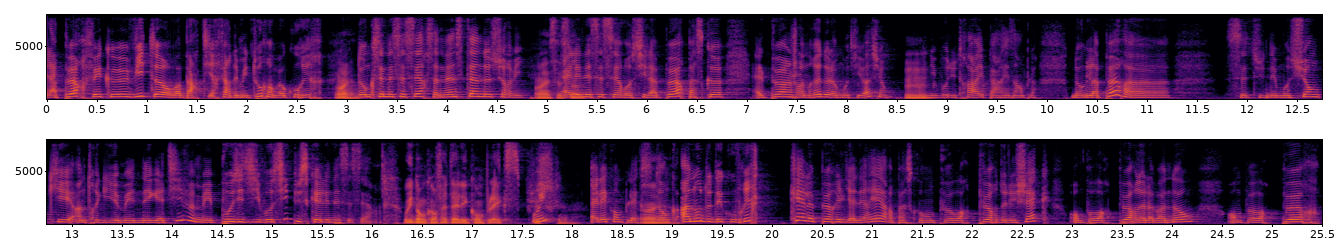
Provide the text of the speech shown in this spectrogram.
la peur fait que vite, on va partir, faire demi-tour et on va courir. Donc c'est nécessaire, c'est un instinct de survie. elle est nécessaire aussi, la peur, parce qu'elle peut engendrer de la motivation mhm. au niveau du travail, par exemple. Donc la peur... Euh, c'est une émotion qui est entre guillemets négative, mais positive aussi, puisqu'elle est nécessaire. Oui, donc en fait, elle est complexe. Oui, elle est complexe. Donc à nous de découvrir quelle peur il y a derrière, parce qu'on peut avoir peur de l'échec, on peut avoir peur de l'abandon, on peut avoir peur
